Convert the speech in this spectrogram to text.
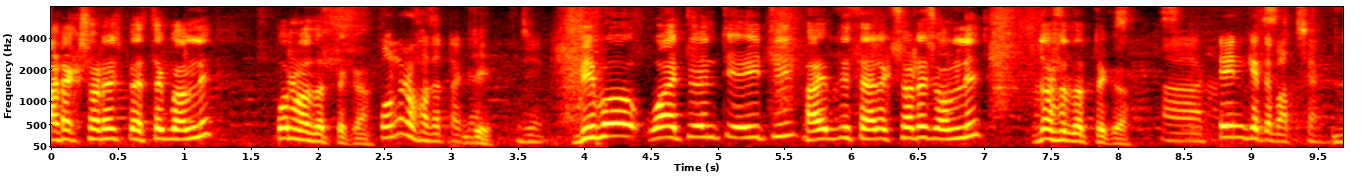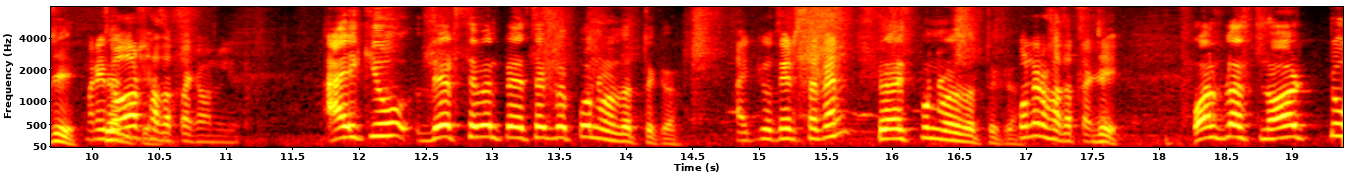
আট একশো আঠাশ প্রাইস থাকবে অনলি পনেরো হাজার টাকা। পনেরো হাজার টাকা জি। জি। Vivo Y twenty eighty five G চার একশো আঠাশ অনলি দশ হাজার টাকা। টেন কেতে পাচ্ছেন। জি মানে দশ হাজার টাকা only iQOO Z seven price থাকবে পনেরো হাজার টাকা। আইকিউ জেড সেভেন প্রাইস পনেরো হাজার টাকা। পনেরো হাজার টাকা। জি। ওয়ান প্লাস নট টু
